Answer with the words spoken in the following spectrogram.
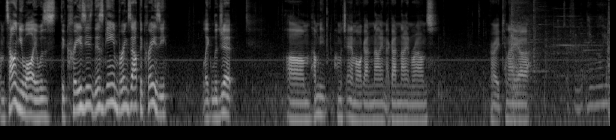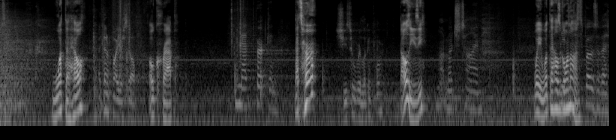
I'm telling you all, it was the craziest this game brings out the crazy. Like legit. Um how many how much ammo? I got nine. I got nine rounds. Alright, can I uh Definitely Williams. what the hell? Identify yourself. Oh crap. Annette Birkin. That's her? She's who we're looking for? That was easy. Not much time. Wait, what the hell's Need going on? Dispose of it.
